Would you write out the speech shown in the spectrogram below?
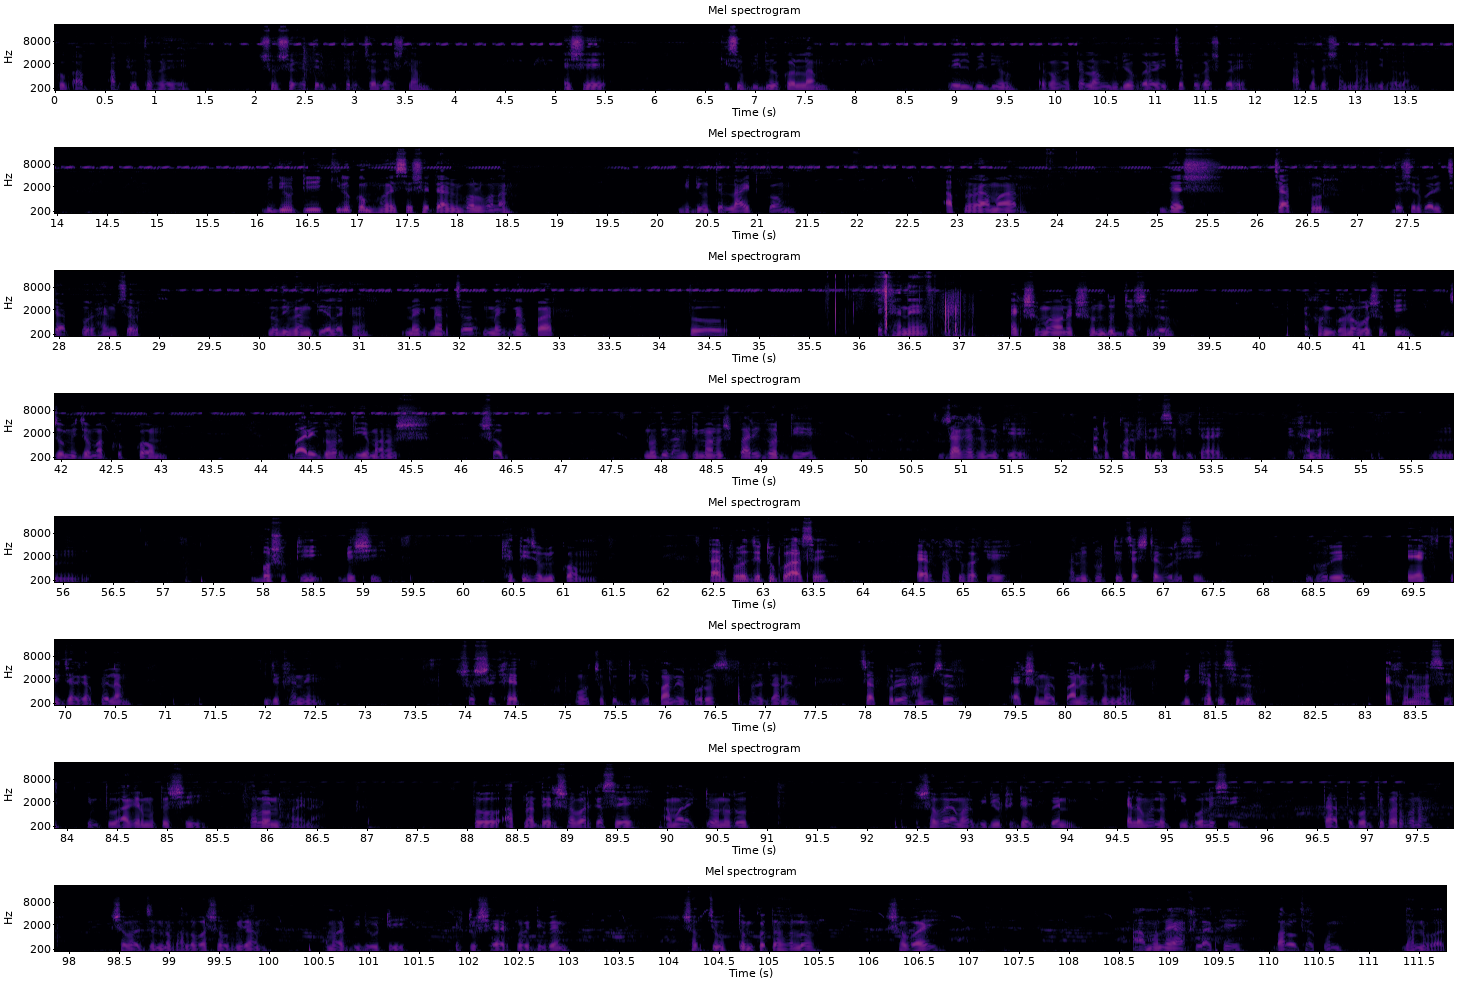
খুব আপ- আপ্লুত হয়ে শস্য ক্ষেতের ভিতরে চলে আসলাম। এসে কিছু ভিডিও করলাম রিল ভিডিও এবং একটা লং ভিডিও করার ইচ্ছা প্রকাশ করে আপনাদের সামনে হাজির হলাম। ভিডিওটি কীরকম হয়েছে সেটা আমি বলব না। ভিডিওতে লাইট কম। আপনারা আমার দেশ চাঁদপুর, দেশের বাড়ি চাঁদপুর, হাইমসর নদীভাঙ্গতি এলাকা, মেঘনার চ, মেঘনার পার। তো এখানে একসময় অনেক সৌন্দর্য ছিল। এখন ঘনবসতি, জমি জমা খুব কম। বাড়ি ঘর দিয়ে মানুষ সব নদী ভাঙতি মানুষ বাড়ি ঘর দিয়ে জাগা জমিকে আটক করে ফেলেছে বিধায়। এখানে বসতি বেশি, খেতি জমি কম। তারপরে যেটুকু আছে, এর ফাঁকে ফাঁকে আমি ঘুরতে চেষ্টা করেছি। ঘুরে একটি জায়গা পেলাম, যেখানে সর্ষে ক্ষেত ও চতুর্দিকে পানের বরজ, আপনারা জানেন, চাঁদপুরের হাইমসর একসময় পানের জন্য বিখ্যাত ছিল। এখনও আছে, কিন্তু আগের মতো সেই ফলন হয় না। তো আপনাদের সবার কাছে আমার একটি অনুরোধ, সবাই আমার ভিডিওটি দেখবেন, এলোমেলো কি বলেছি তা তো বলতে পারব না। সবার জন্য ভালোবাসা অবিরাম আমার ভিডিওটি একটু শেয়ার করে দিবেন। সবচেয়ে উত্তম কথা হলো, সবাই আমলে আখলাকে ভালো থাকুন। ধন্যবাদ।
